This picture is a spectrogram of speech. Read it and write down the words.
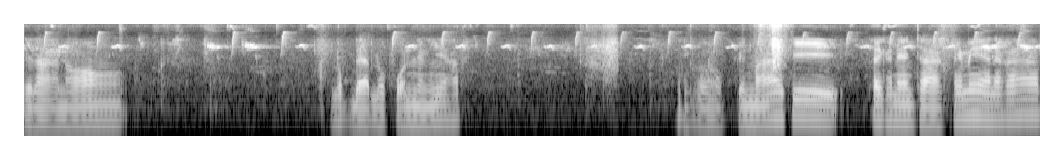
เวลาน้องหลบแดดหลบฝนอย่างนี้ครับนี่ก็เป็นไม้ที่ได้คะแนนจากแม่ๆนะครับ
